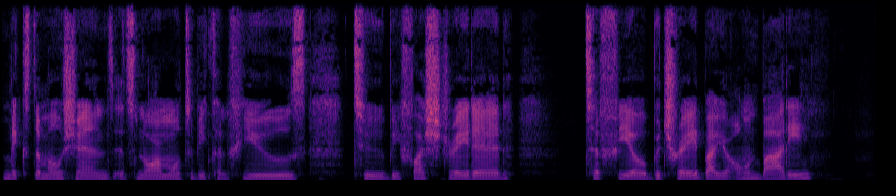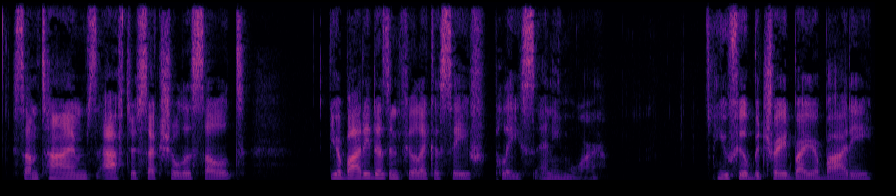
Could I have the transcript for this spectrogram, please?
mixed emotions. It's normal to be confused, to be frustrated, to feel betrayed by your own body. Sometimes after sexual assault, your body doesn't feel like a safe place anymore. You feel betrayed by your body,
